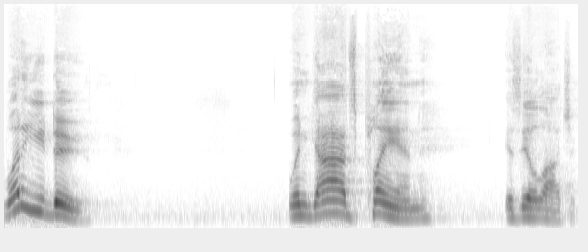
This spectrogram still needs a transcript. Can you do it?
What do you do when God's plan is illogical?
